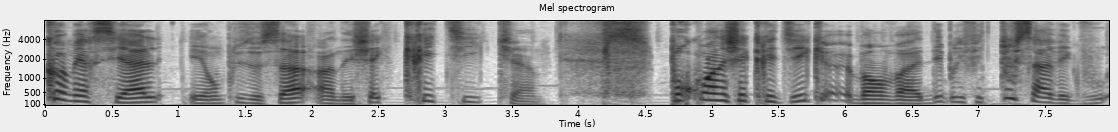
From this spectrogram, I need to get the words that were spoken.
commercial et en plus de ça un échec critique. Pourquoi un échec critique? Ben, On va débriefer tout ça avec vous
